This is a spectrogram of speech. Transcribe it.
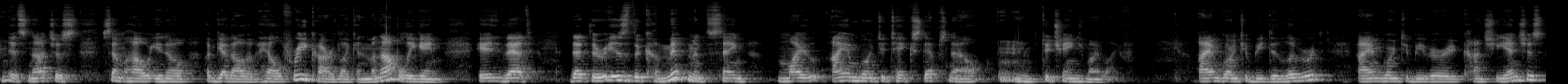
it's not just somehow, you know, a get out of hell free card like in Monopoly game, it, that, that there is the commitment saying, my, I am going to take steps now to change my life. I am going to be deliberate. I am going to be very conscientious.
